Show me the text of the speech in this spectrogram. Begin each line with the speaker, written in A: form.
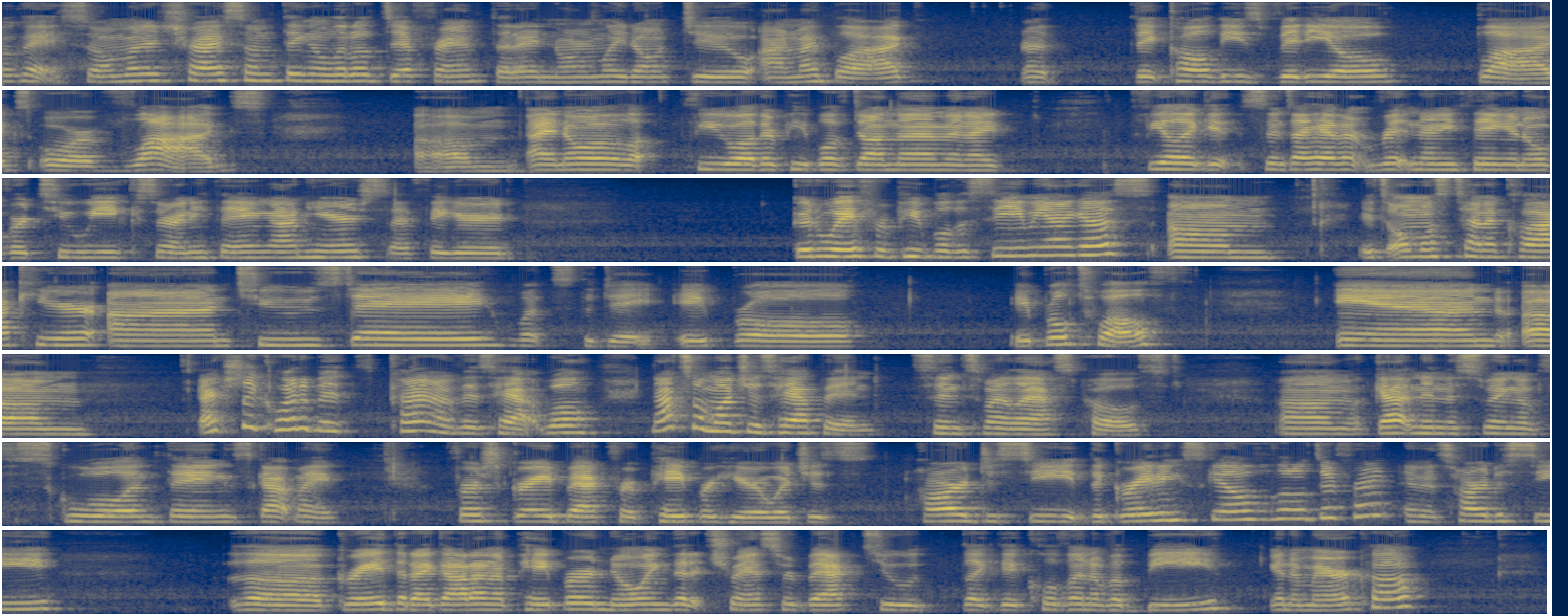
A: Okay, so I'm going to try something a little different that I normally don't do on my blog. Uh, they call these video blogs or vlogs. Um, I know a few other people have done them, and I feel like it since I haven't written anything in over two weeks or anything on here, so I figured good way for people to see me, I guess. Um, it's almost 10 o'clock here on Tuesday. What's the date? April April 12th and um, actually quite a bit kind of has happened. Well, not so much has happened since my last post. Um, gotten in the swing of school and things. Got my first grade back for a paper here, which is hard to see. The grading scale is a little different, and it's hard to see the grade that I got on a paper, knowing that it transferred back to like the equivalent of a B in America.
